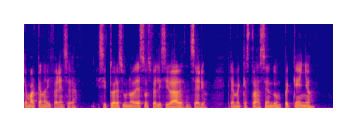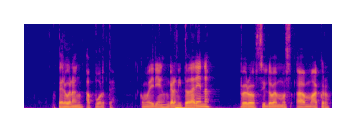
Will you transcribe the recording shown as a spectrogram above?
que marcan la diferencia. Y si tú eres uno de esos, felicidades, en serio. Créeme que estás haciendo un pequeño pero gran aporte. Como dirían, un granito de arena, pero si lo vemos a macro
